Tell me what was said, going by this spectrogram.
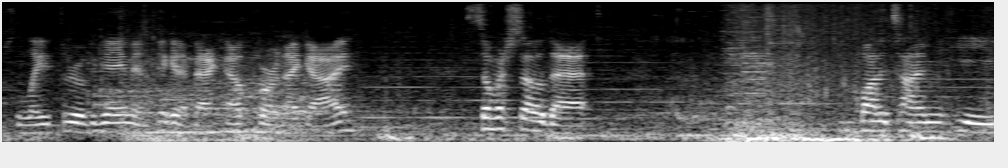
playthrough of the game and picking it back up for that guy. So much so that by the time he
